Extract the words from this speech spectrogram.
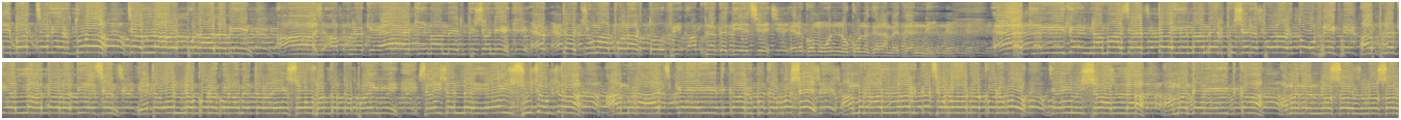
এই বাচ্চাদের দোয়া, যে আল্লাহ রাব্বুল আলামিন আজ আপনাকে এক ইমামের পিছনে একটা জুমা পড়ার তৌফিক আপনাকে দিয়েছে, এরকম অন্য কোন গ্রামে দেননি। এক ঈদের নামাজ একটা ইমামের পিছনে পড়ার তৌফিক আপনাকে আল্লাহ তাআলা দিয়েছেন, এটা অন্য কোন গ্রামে তারা এই সৌভাগ্যটা পায়নি। সেই জন্য এই সুযোগটা আমরা আজকে ঈদগার বুকে বসে আমরা আল্লাহর কাছে ওয়াদা করব যে ইনশাআল্লাহ আমাদের ঈদগাহ, আমাদের নসল নসল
